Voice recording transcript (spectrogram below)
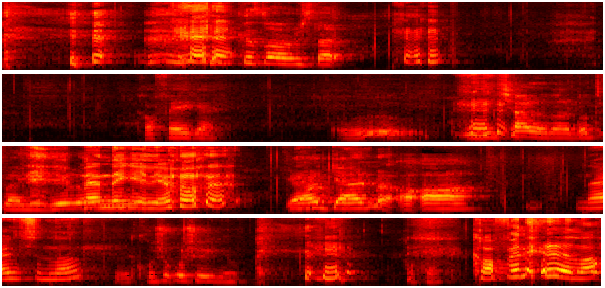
kız olmuşlar. Kafeye gel. Uuu. Beni çağırıyorlar Batu ben gidiyorum. Ben de geliyorum. Gel gelme. Aa. Neredesin lan? Koşu koşu gidiyorum. Kafe nerede lan?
